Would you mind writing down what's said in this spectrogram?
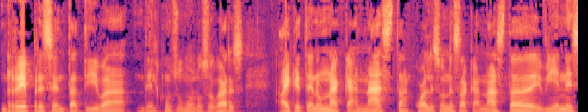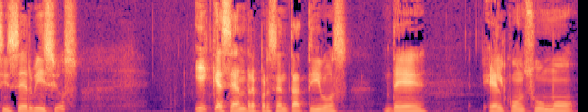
representativa del consumo de los hogares. Hay que tener una canasta, cuáles son esa canasta de bienes y servicios y que sean representativos de el consumo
